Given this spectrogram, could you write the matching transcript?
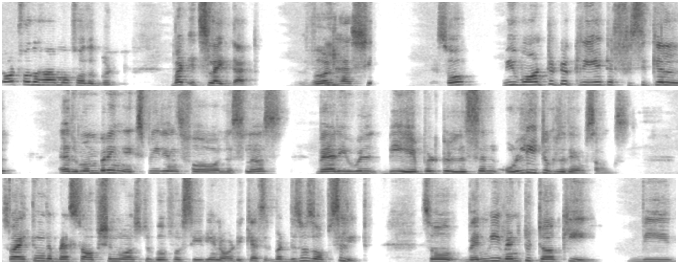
not for the harm or for the good, but it's like that. The world has shaped. So we wanted to create a physical, a remembering experience for listeners where you will be able to listen only to Hridayam songs. So I think the best option was to go for CD and audio cassette, but this was obsolete. So when we went to Turkey, we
